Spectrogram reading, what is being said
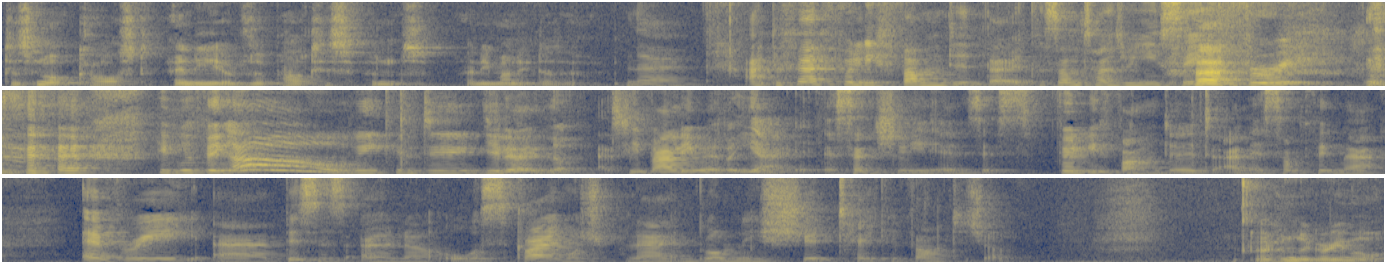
does not cost any of the participants any money, does it? No, I prefer fully funded though, because sometimes when you say free, people think, oh, we can do, you know, not actually value it, but yeah, it essentially is. It's fully funded, and it's something that every uh, business owner or aspiring entrepreneur in Bromley should take advantage of. I couldn't agree more.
